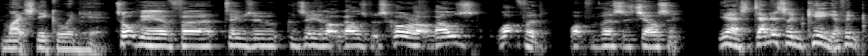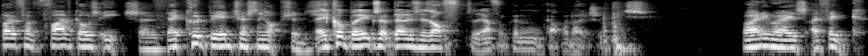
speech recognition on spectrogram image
might sneak a win here. Talking of uh, teams who concede a lot of goals but score a lot of goals, Watford. Watford versus Chelsea. Yes, Dennis and King, I think both have five goals each, so they could be interesting options. It could be, except Dennis is off to the African Cup of Nations. Well, anyways, I think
